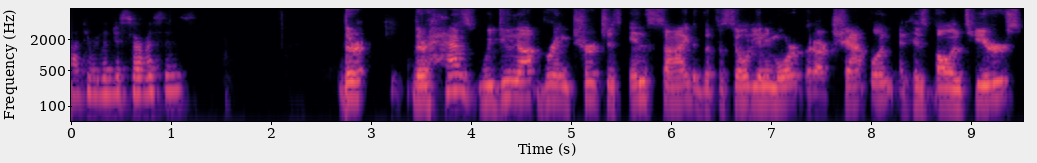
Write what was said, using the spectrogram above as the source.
uh, to religious services? There, there has. We do not bring churches inside of the facility anymore, but our chaplain and his volunteers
